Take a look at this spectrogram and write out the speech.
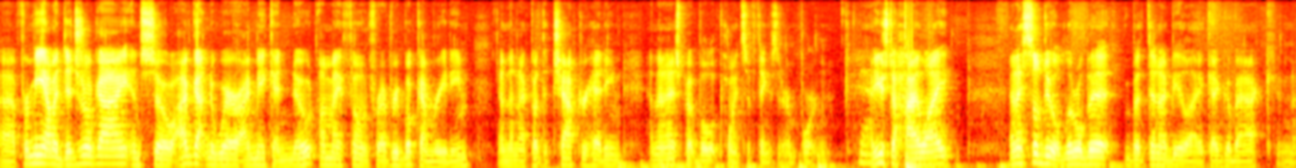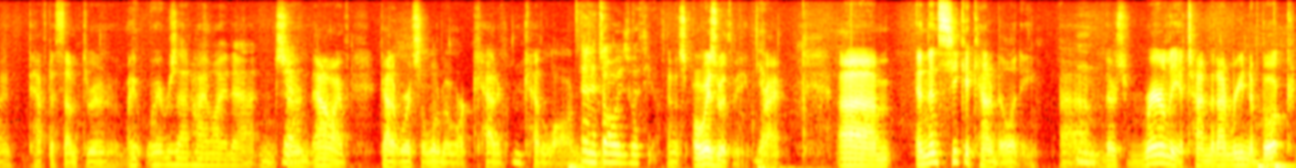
uh, for me, I'm a digital guy, and so I've gotten to where I make a note on my phone for every book I'm reading, and then I put the chapter heading, and then I just put bullet points of things that are important. Yeah. I used to highlight, and I still do a little bit, but then I'd be like, I go back and I have to thumb through. And, Wait, where was that highlight at? And so Yeah. now I've got it where it's a little bit more cata- cataloged And it's always with you. and it's always with me, Yeah. right? Um, and then seek accountability. Um, There's rarely a time that I'm reading a book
